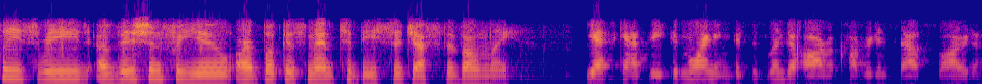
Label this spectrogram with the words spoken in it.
please read A Vision for You? Our book is meant to be suggestive only. Yes, Kathy. Good morning. This is Linda R., recovered in South Florida.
